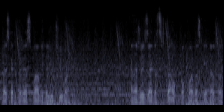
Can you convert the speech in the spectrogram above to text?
Ich weiß gar nicht mehr, wer es war, welcher YouTuber. Kann natürlich sein, dass sich da auch nochmal was geändert hat.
